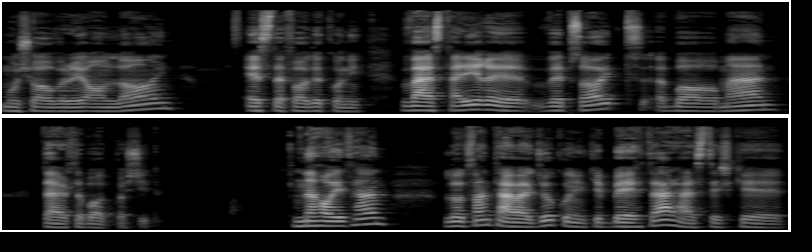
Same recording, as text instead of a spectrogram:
مشاوره آنلاین استفاده کنید و از طریق وبسایت با من در ارتباط باشید. نهایتا لطفا توجه کنید که بهتر هستش که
